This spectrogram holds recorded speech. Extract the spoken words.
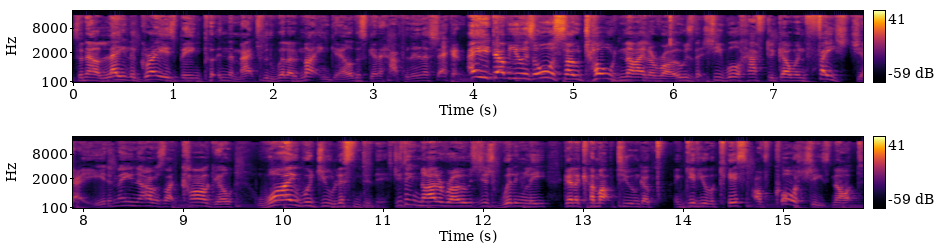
so now Leila Grey is being put in the match with Willow Nightingale. That's going to happen in a second. AEW has also told Nyla Rose that she will have to go and face Jade. And then you know, I was like, Cargill, why would you listen to this? Do you think Nyla Rose is just willingly going to come up to you and go and give you a kiss? Of course she's not.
